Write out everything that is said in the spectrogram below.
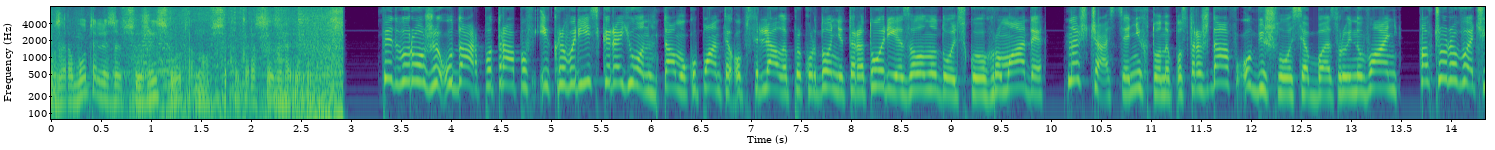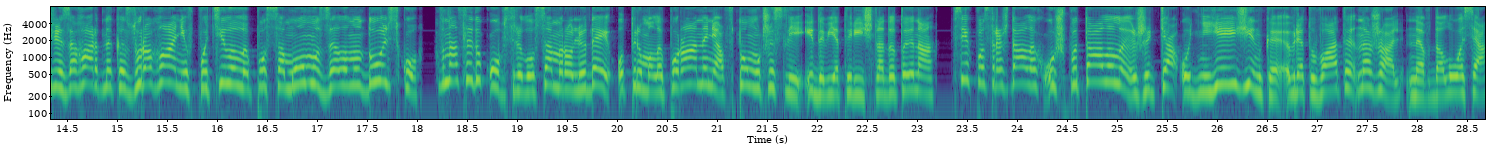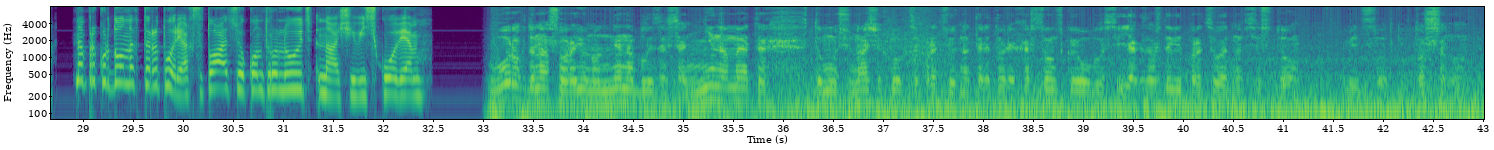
заработали за всю жизнь, вот оно все как раз и сгорело. Під ворожий удар потрапив і Криворізький район. Там окупанти обстріляли прикордонні території Зеленодольської громади. На щастя, ніхто не постраждав, обійшлося без руйнувань. А вчора ввечері загарбники з ураганів поцілили по самому Зеленодольську. Внаслідок обстрілу семеро людей отримали поранення, в тому числі і дев'ятирічна дитина. Всіх постраждалих ушпиталили. Життя однієї жінки врятувати, на жаль, не вдалося. На прикордонних територіях ситуацію контролюють наші військові. Ворог до нашого району не наблизився ні на метр, тому що наші хлопці працюють на території Херсонської області, як завжди відпрацюють на всі 100%. Тож, шановні,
